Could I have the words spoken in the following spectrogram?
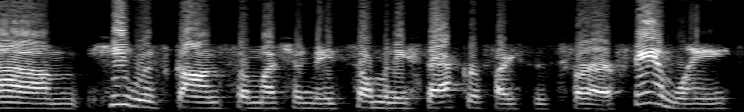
Um, he was gone so much and made so many sacrifices for our family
